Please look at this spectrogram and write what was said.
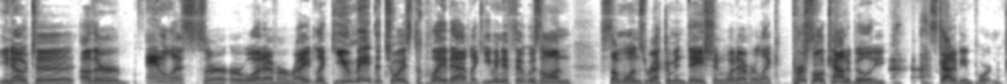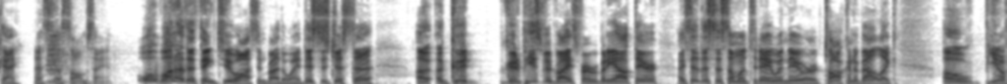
You know, to other analysts or or whatever. Right? Like, you made the choice to play that. Like, even if it was on someone's recommendation, whatever. Like, personal accountability. it's got to be important. Okay, that's that's all I'm saying. Well, one other thing too, Austin. By the way, this is just a a, a good good piece of advice for everybody out there. I said this to someone today when they were talking about like, oh, you know,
